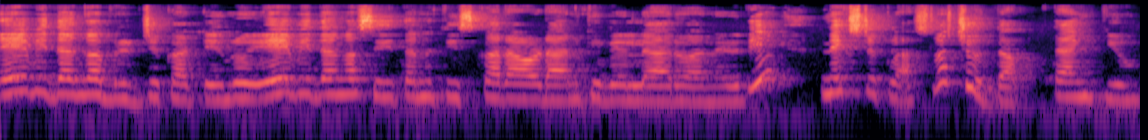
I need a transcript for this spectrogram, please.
ఏ విధంగా బ్రిడ్జ్ కట్టిండ్రు? ఏ విధంగా సీతను తీసుకురావడానికి వెళ్ళారు అనేది నెక్స్ట్ క్లాస్లో చూద్దాం. థ్యాంక్ యూ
